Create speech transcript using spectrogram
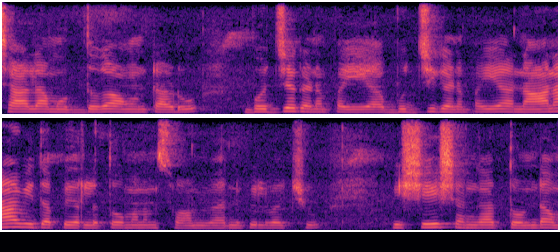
చాలా ముద్దుగా ఉంటాడు. బొజ్జ గణపయ్య బుజ్జి గణపయ్య నానావిధ పేర్లతో మనం స్వామివారిని పిలవచ్చు. విశేషంగా తొండం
